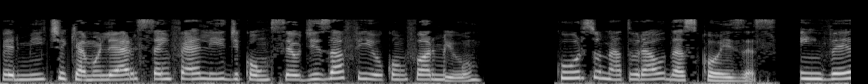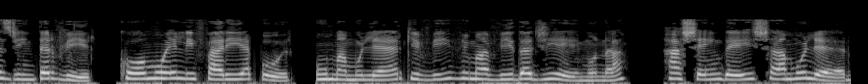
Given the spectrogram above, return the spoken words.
permite que a mulher sem fé lide com seu desafio conforme o curso natural das coisas, em vez de intervir, como ele faria por uma mulher que vive uma vida de emuna. Hashem deixa a mulher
